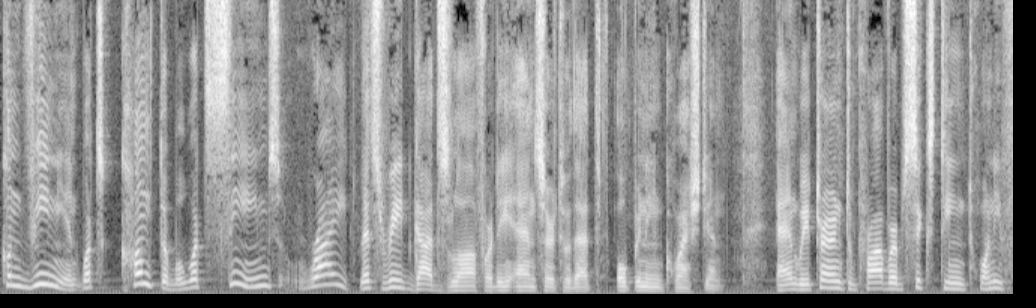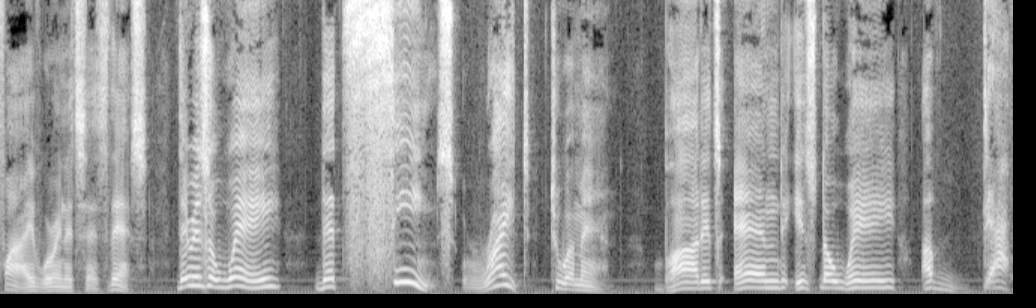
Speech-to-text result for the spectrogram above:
convenient, what's comfortable, what seems right. Let's read God's law for the answer to that opening question. And we turn to Proverbs 16:25 wherein it says this: There is a way that seems right to a man, but its end is the way of death.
